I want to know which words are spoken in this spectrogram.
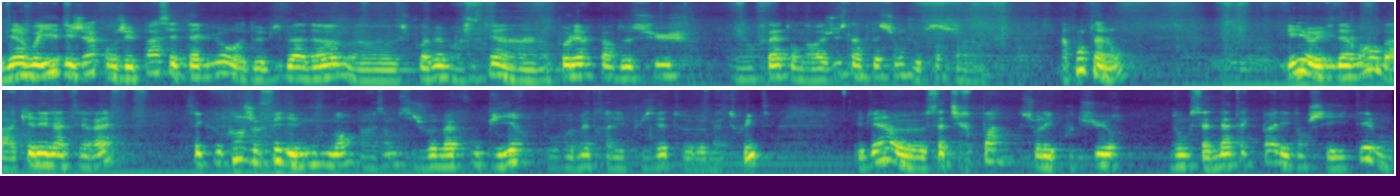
Eh bien, vous voyez déjà, quand j'ai pas cette allure de bibadum, euh, je pourrais même rajouter un, polaire par-dessus. Et en fait, on aurait juste l'impression que je porte un, pantalon. Et euh, évidemment, bah, quel est l'intérêt? C'est que quand je fais des mouvements, par exemple, si je veux m'accroupir pour remettre à l'épuisette ma truite, eh bien, ça tire pas sur les coutures. Donc, ça n'attaque pas l'étanchéité. Mon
